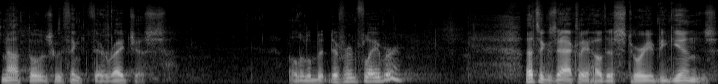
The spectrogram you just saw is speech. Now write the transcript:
not those who think they're righteous. A little bit different flavor? That's exactly how this story begins.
